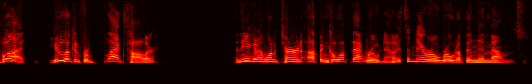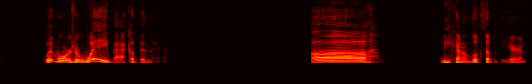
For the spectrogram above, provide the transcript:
but you're looking for Black's Holler. And then you're going to want to turn up and go up that road now. It's a narrow road up in them mountains. Whitmore's are way back up in there. Uh, and he kind of looks up at the air and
